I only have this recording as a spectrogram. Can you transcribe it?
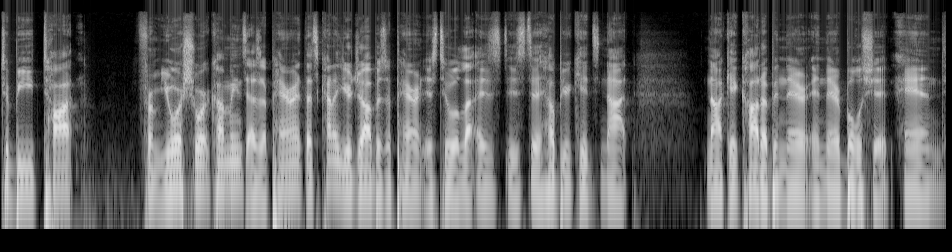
to be taught from your shortcomings as a parent that's kind of your job as a parent is to allow is, is to help your kids not not get caught up in their in their bullshit. And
